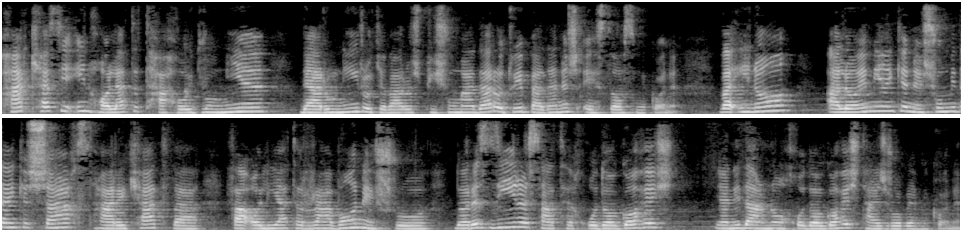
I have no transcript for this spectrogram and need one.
هر کسی این حالت تهاجمی درونی رو که براش پیش اومده رو توی بدنش احساس می‌کنه. و اینا علائمی که نشون میدن که شخص حرکت و فعالیت روانش رو داره زیر سطح خداگاهش یعنی در ناخداگاهش تجربه می‌کنه.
